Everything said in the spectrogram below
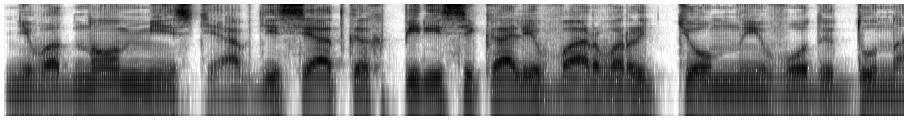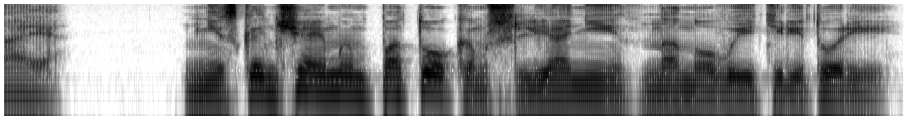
Не в одном месте, а в десятках пересекали варвары темные воды Дуная. Нескончаемым потоком шли они на новые территории.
